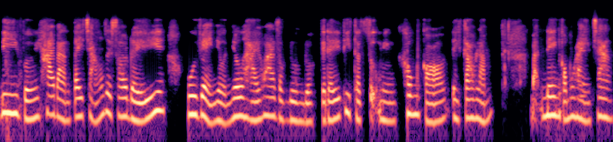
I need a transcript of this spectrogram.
đi với hai bàn tay trắng rồi sau đấy vui vẻ nhở nhơ hái hoa dọc đường được. Cái đấy thì thật sự mình không có đề cao lắm. Bạn nên có một hành trang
